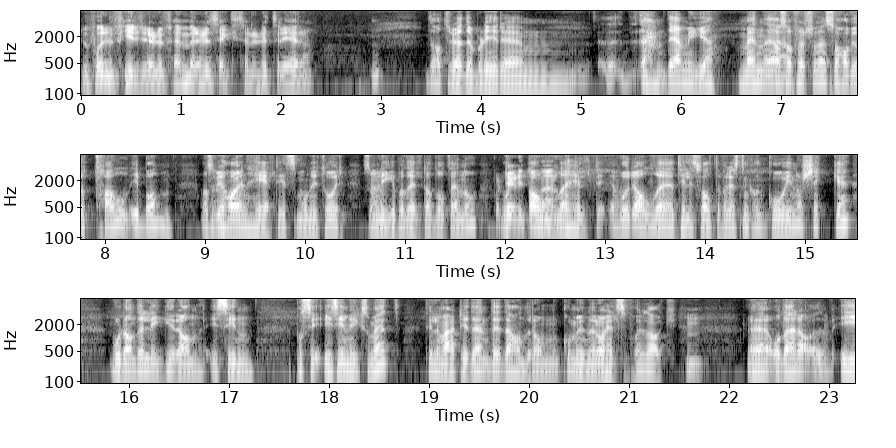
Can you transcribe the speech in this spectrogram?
du får en firer eller femmer eller sekser eller treer? Da tror jeg det blir um, Det er mye. Men ja. altså, først og fremst så har vi jo tall i bånn. Altså, Vi har jo en heltidsmonitor som ja. ligger på delta.no, hvor, hvor, alle tillitsvalgte forresten kan gå inn og sjekke hvordan det ligger an i sin, si, i sin virksomhet til enhver tid. Det, det, handler om kommuner og helseforetak. Mm. Eh, og der, I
